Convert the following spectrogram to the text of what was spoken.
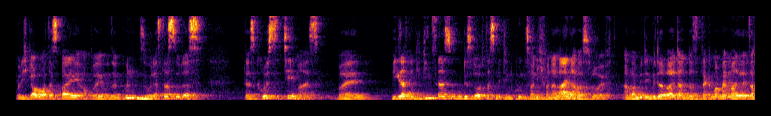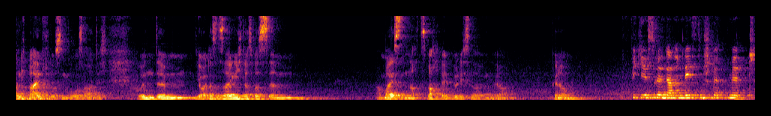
Und ich glaube auch, dass bei, auch bei unseren Kunden so, dass das so das, das größte Thema ist. Weil, wie gesagt, wenn die Dienstleistung gut ist, läuft das mit den Kunden zwar nicht von alleine, aber es läuft. Aber mit den Mitarbeitern, das, da kann man manchmal Sachen nicht beeinflussen, großartig. Und ähm, ja, das ist eigentlich das, was ähm, am meisten nachts wach hält, würde ich sagen. Ja, genau. Wie gehst du denn dann im nächsten Schritt mit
